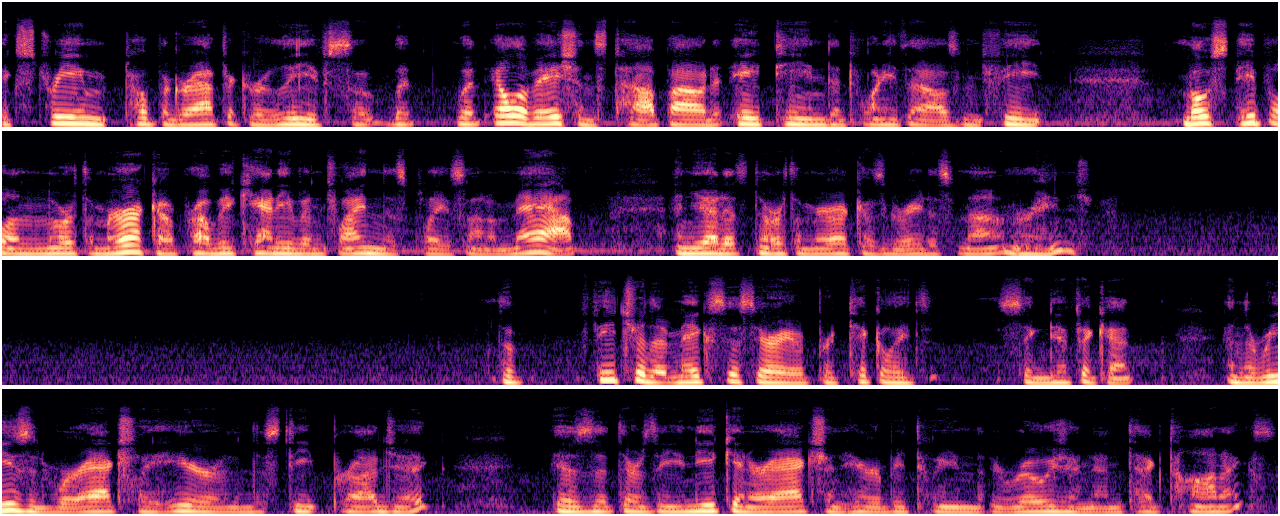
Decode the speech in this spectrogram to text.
extreme topographic relief, so, but with elevations top out at 18 to 20,000 feet. Most people in North America probably can't even find this place on a map, and yet it's North America's greatest mountain range. The feature that makes this area particularly significant, and the reason we're actually here in the STEEP project, is that there's a unique interaction here between erosion and tectonics.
